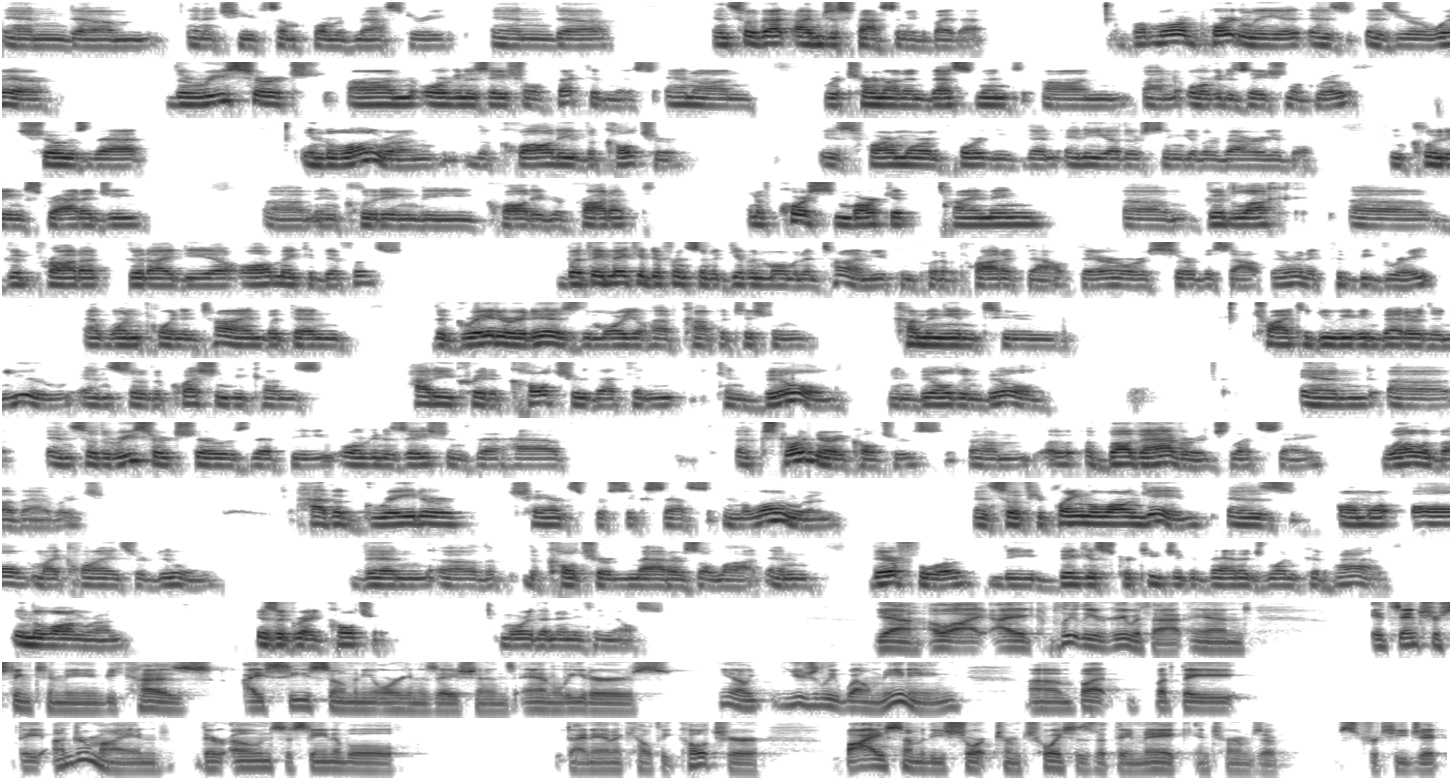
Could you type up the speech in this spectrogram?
and um, and achieve some form of mastery and uh, and so that i'm just fascinated by that but more importantly as as you're aware the research on organizational effectiveness and on return on investment on on organizational growth shows that in the long run the quality of the culture is far more important than any other singular variable including strategy, um, including the quality of your product, and of course, market timing, um, good luck, uh, good product, good idea, all make a difference. But they make a difference in a given moment in time. You can put a product out there or a service out there, and it could be great at one point in time. But then the greater it is, the more you'll have competition coming in to try to do even better than you. And so the question becomes how do you create a culture that can can build and build and build and uh, and so the research shows that the organizations that have extraordinary cultures um, above average let's say well above average have a greater chance for success in the long run and so if you're playing the long game as almost all my clients are doing, then uh, the, the culture matters a lot. And therefore, the biggest strategic advantage one could have in the long run is a great culture more than anything else. Yeah. Oh, I, I completely agree with that. And it's interesting to me because I see so many organizations and leaders, you know, usually well-meaning, um, but but they they undermine their own sustainable, dynamic, healthy culture by some of these short-term choices that they make in terms of strategic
